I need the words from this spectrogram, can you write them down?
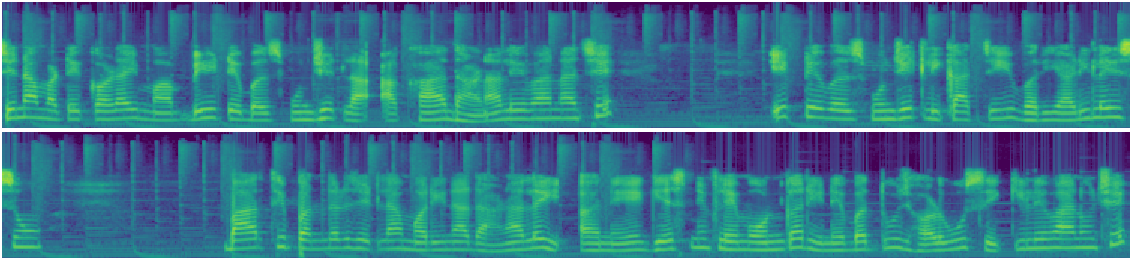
જેના માટે કઢાઈમાં બે ટેબલ સ્પૂન જેટલા આખા ધાણા લેવાના છે. એક ટેબલ સ્પૂન જેટલી કાચી વરિયાળી લઈશું. બારથી પંદર જેટલા મરીના દાણા લઈ અને ગેસની ફ્લેમ ઓન કરીને બધું જ હળવું શેકી લેવાનું છે.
